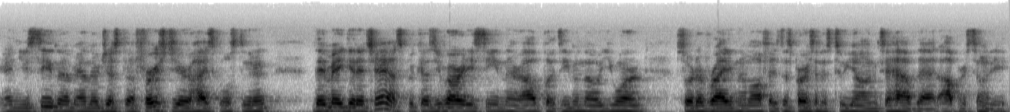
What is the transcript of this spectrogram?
and you see them and they're just a first year high school student, they may get a chance because you've already seen their outputs, even though you weren't sort of writing them off as this person is too young to have that opportunity.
